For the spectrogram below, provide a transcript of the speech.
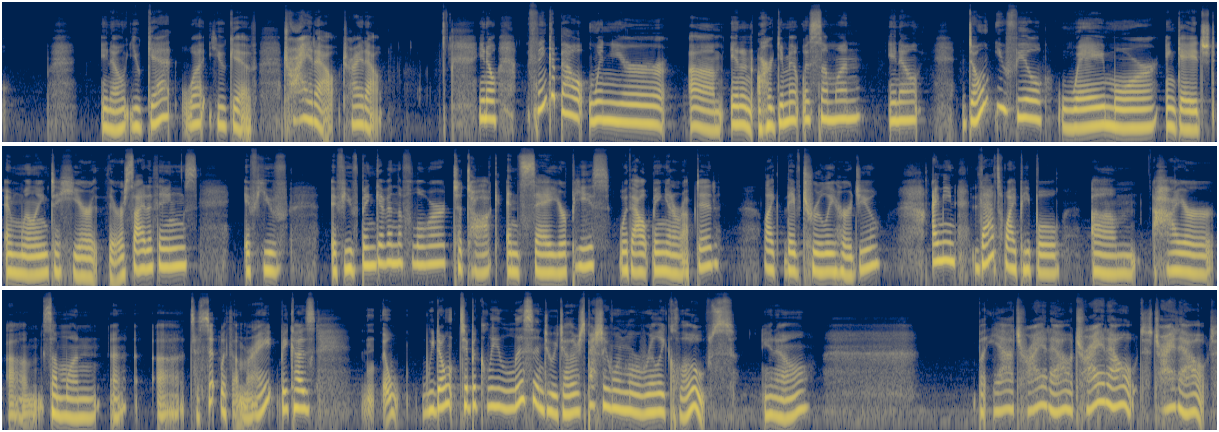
You know, you get what you give. Try it out. Try it out. You know, think about when you're um, in an argument with someone, you know, don't you feel way more engaged and willing to hear their side of things if you've if you've been given the floor to talk and say your piece without being interrupted? Like they've truly heard you? I mean that's why people um, hire um, someone uh, uh, to sit with them right because we don't typically listen to each other, especially when we're really close, you know? But yeah, try it out. Try it out. Try it out.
